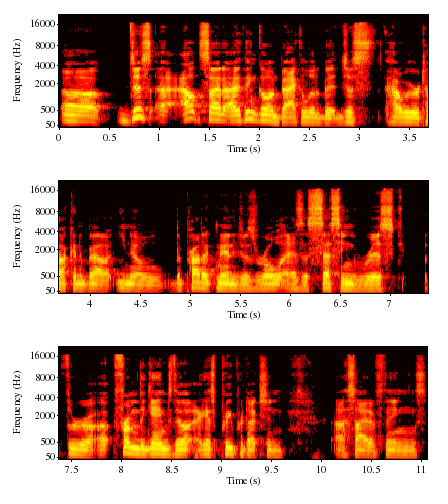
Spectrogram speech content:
Uh, just uh, outside, I think going back a little bit, just how we were talking about, you know, the product manager's role as assessing risk through uh, from the game's, I guess, pre-production uh, side of things.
